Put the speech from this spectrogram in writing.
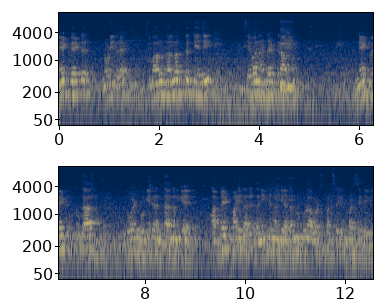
ನೆಟ್ ವೇಟ್ ನೋಡಿದರೆ ಸುಮಾರು ನಲವತ್ತು K G seven hundred gram net weight ತೂಕ ಗೋಲ್ಡ್ ಹೋಗಿದೆ ಅಂತ ನಮಗೆ ಅಪ್ಡೇಟ್ ಮಾಡಿದ್ದಾರೆ. ತನಿಖೆನಲ್ಲಿ ಅದನ್ನು ಕೂಡ ಅಳವಡಿಸಿ ಪಡಿಸಿದ್ದೀವಿ.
